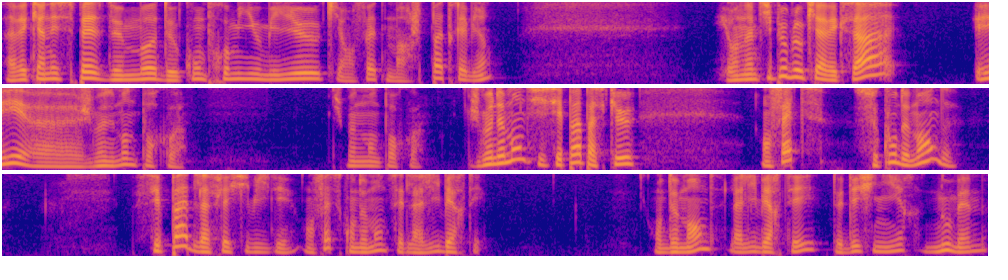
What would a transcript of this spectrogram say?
avec un espèce de mode compromis au milieu qui en fait marche pas très bien. Et on est un petit peu bloqué avec ça, et euh, je me demande pourquoi. Je me demande pourquoi. Je me demande si c'est pas parce que, en fait, ce qu'on demande, c'est pas de la flexibilité. En fait, ce qu'on demande, c'est de la liberté. On demande la liberté de définir nous-mêmes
